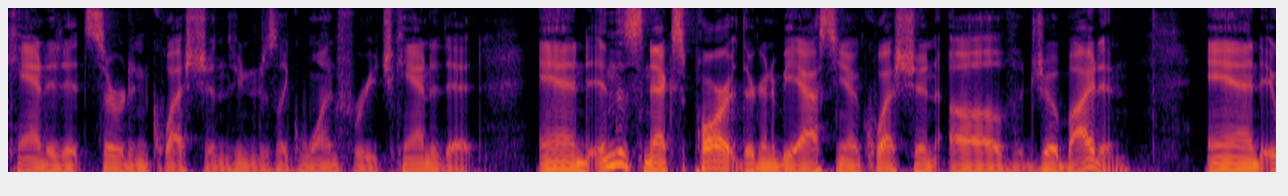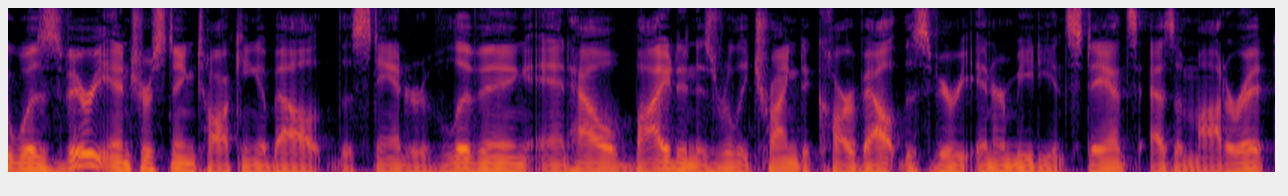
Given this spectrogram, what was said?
candidate certain questions, you know, just like one for each candidate. And in this next part, they're going to be asking a question of Joe Biden. And it was very interesting talking about the standard of living and how Biden is really trying to carve out this very intermediate stance as a moderate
